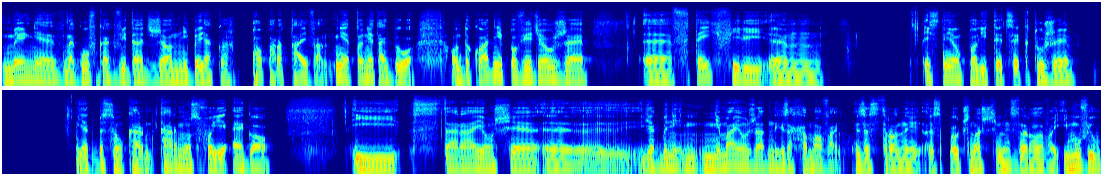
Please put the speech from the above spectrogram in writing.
mylnie w nagłówkach widać, że on niby jakoś poparł Tajwan. Nie, to nie tak było. On dokładnie powiedział, że e, w tej chwili istnieją politycy, którzy jakby są karmią swoje ego i starają się, e, jakby nie, nie, mają żadnych zahamowań ze strony społeczności międzynarodowej. I mówił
